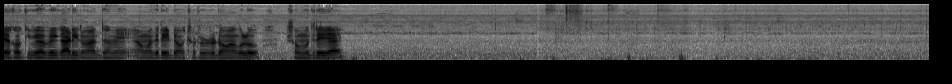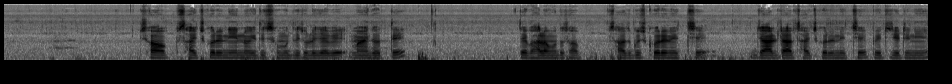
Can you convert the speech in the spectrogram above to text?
দেখো কীভাবে গাড়ির মাধ্যমে আমাদের এই ছোট ছোট ডোঙাগুলো সমুদ্রে যায়। সব সাইজ করে নিয়ে নদীতে সমুদ্রে চলে যাবে মাছ ধরতে। তাই ভালো মতো সব সাজগুজ করে নিচ্ছে, জাল টাল সাইজ করে নিচ্ছে পেটি চেটি নিয়ে।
